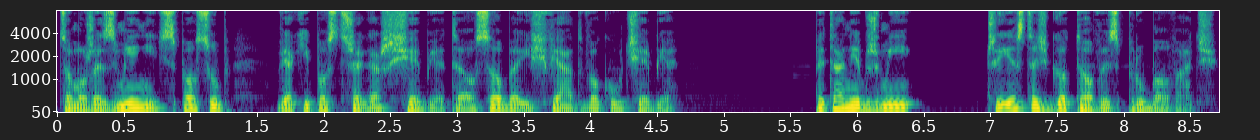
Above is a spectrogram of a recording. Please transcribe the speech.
co może zmienić sposób, w jaki postrzegasz siebie, tę osobę i świat wokół ciebie. Pytanie brzmi, czy jesteś gotowy spróbować?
